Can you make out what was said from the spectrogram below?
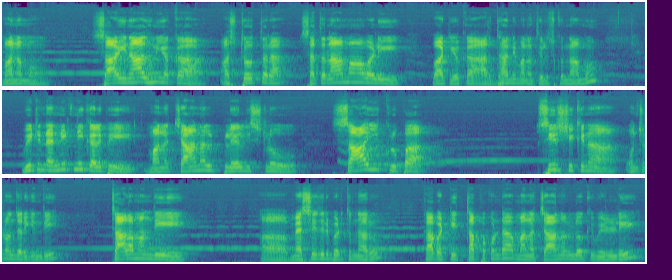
మనము సాయినాథుని యొక్క అష్టోత్తర శతనామావళి వాటి యొక్క అర్థాన్ని మనం తెలుసుకున్నాము. వీటిని అన్నిటినీ కలిపి మన ఛానల్ ప్లేలిస్ట్లో సాయి కృప శీర్షికన ఉంచడం జరిగింది. చాలామంది మెసేజ్లు పెడుతున్నారు. కాబట్టి తప్పకుండా మన ఛానల్లోకి వెళ్ళి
